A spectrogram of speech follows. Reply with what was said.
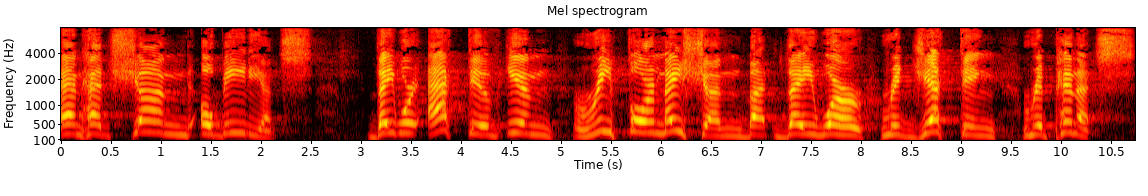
and had shunned obedience. They were active in reformation, but they were rejecting repentance.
